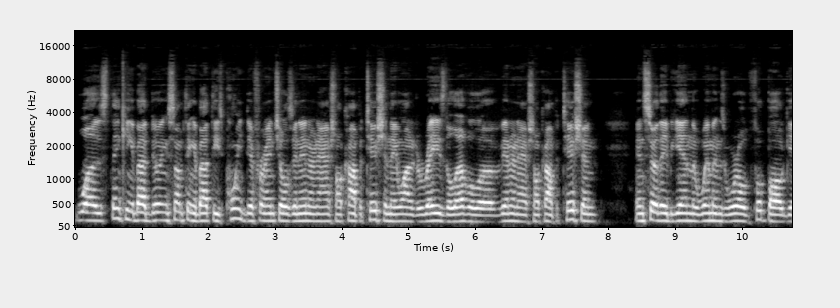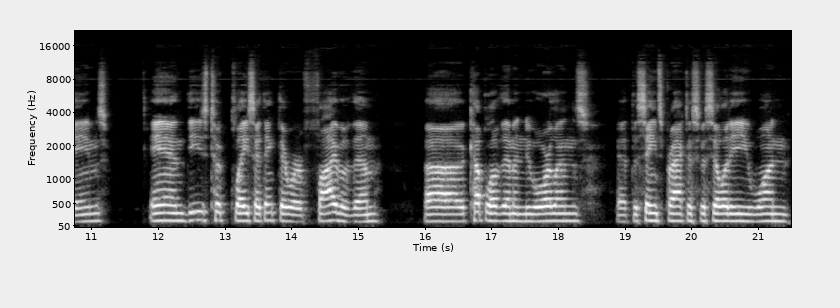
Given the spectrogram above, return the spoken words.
was thinking about doing something about these point differentials in international competition. They wanted to raise the level of international competition. And so they began the Women's World Football Games. And these took place, I think there were five of them, uh, a couple of them in New Orleans at the Saints practice facility, one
